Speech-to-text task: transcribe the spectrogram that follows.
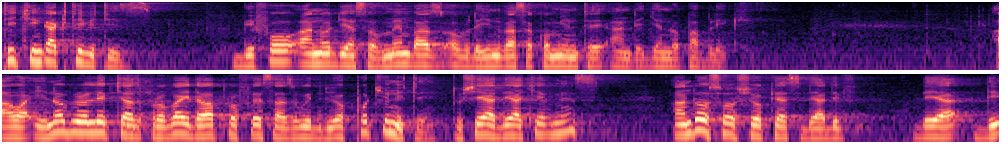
teaching activities before an audience of members of the university community and the general public. Our inaugural lectures provide our professors with the opportunity to share their achievements and also showcase their, their, the,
